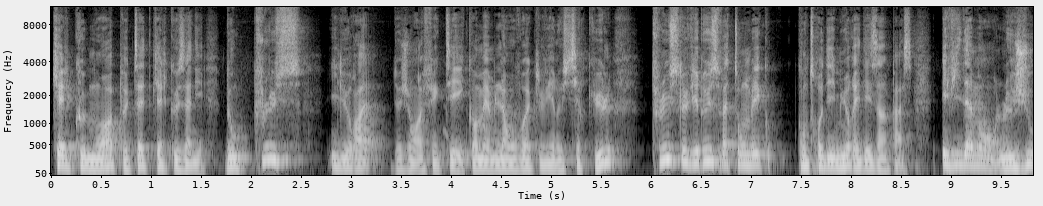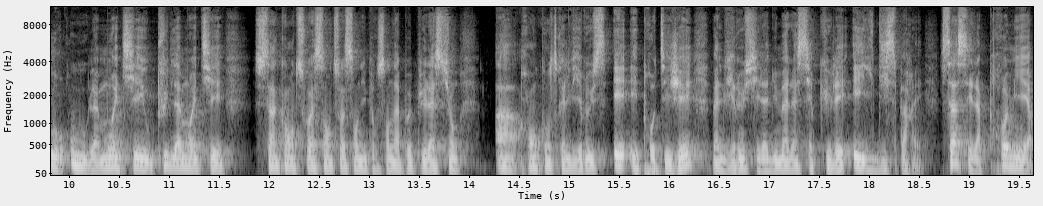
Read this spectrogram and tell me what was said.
quelques mois, peut-être quelques années. Donc plus il y aura de gens infectés, et quand même là on voit que le virus circule, plus le virus va tomber contre des murs et des impasses. Évidemment, le jour où la moitié ou plus de la moitié, 50, 60, 70% de la population a rencontré le virus et est protégé, ben le virus, il a du mal à circuler et il disparaît. Ça, c'est la première.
